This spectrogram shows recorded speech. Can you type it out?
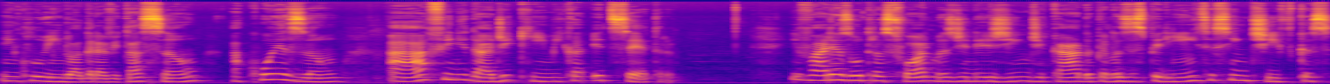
incluindo a gravitação, a coesão, a afinidade química, etc. E várias outras formas de energia indicada pelas experiências científicas,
